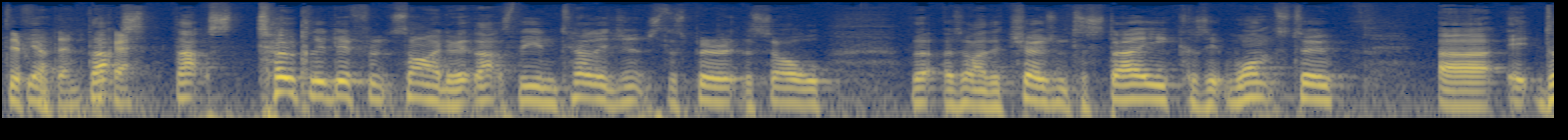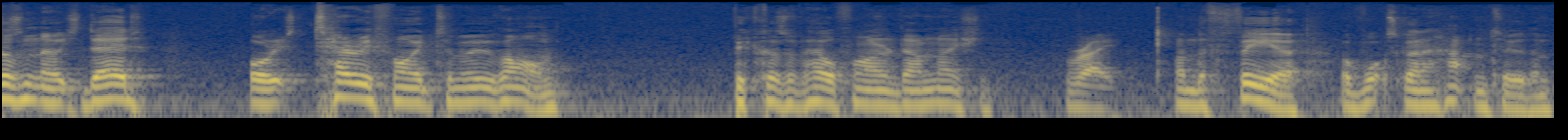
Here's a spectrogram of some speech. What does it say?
different yeah. then, That's okay. that's totally different side of it. That's the intelligence, the spirit, the soul that has either chosen to stay because it wants to, uh, it doesn't know it's dead, or it's terrified to move on because of hellfire and damnation Right. and the fear of what's going to happen to them,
